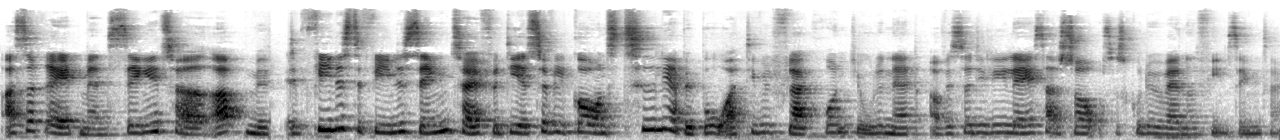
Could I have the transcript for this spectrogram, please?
og så red man sengetøjet op med det fineste fine sengetøj, fordi at så ville gårdens tidligere beboere, de ville flakke rundt julenat, og hvis så de lige lagde sig og sov, så skulle det jo være noget fint sengetøj.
